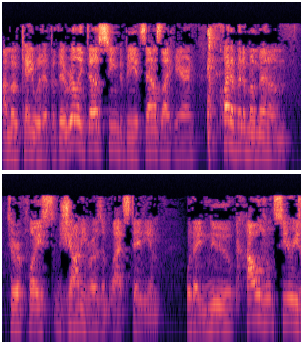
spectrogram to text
I'm okay with it. But there really does seem to be, it sounds like, Aaron, quite a bit of momentum to replace Johnny Rosenblatt Stadium with a new College World Series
